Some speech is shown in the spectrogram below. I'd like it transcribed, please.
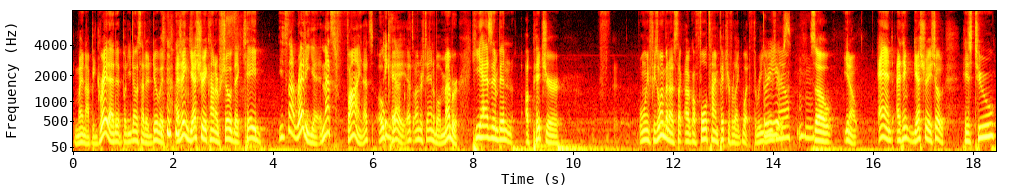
He might not be great at it, but he knows how to do it. I think yesterday kind of showed that Cade, he's not ready yet, and that's fine. That's okay. Exactly. That's understandable. Remember, he hasn't been a pitcher. Only he's only been a, like a full time pitcher for like what three, Three years, years. Mm-hmm. now. So you know, and I think yesterday showed his two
